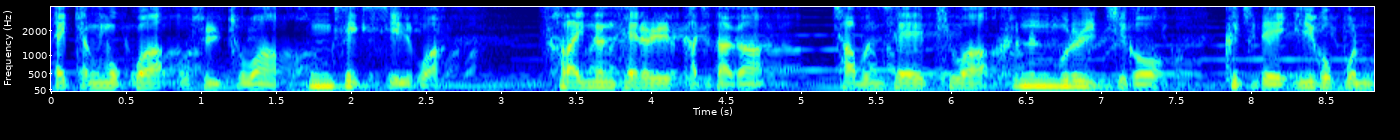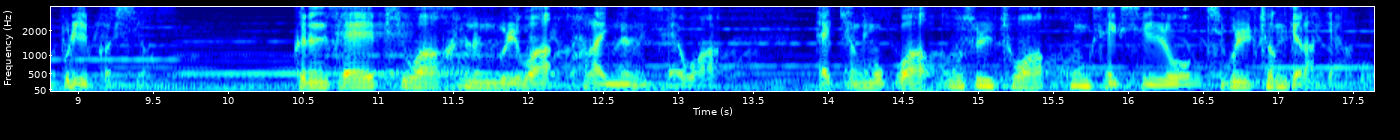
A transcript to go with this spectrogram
백향목과 우슬초와 홍색 실과 살아있는 새를 가져다가 잡은 새의 피와 흐르는 물을 찍어 그 집에 일곱 번 뿌릴 것이요. 그는 새의 피와 흐르는 물과 살아있는 새와 백향목과 우슬초와 홍색 실로 집을 정결하게 하고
